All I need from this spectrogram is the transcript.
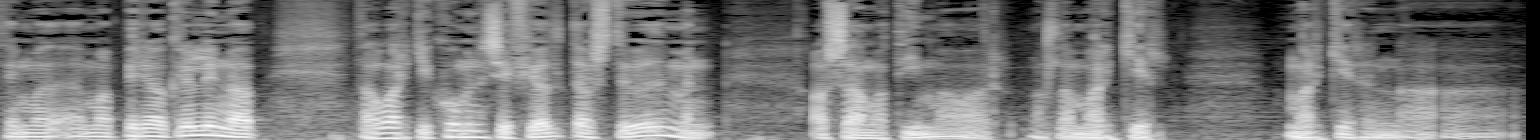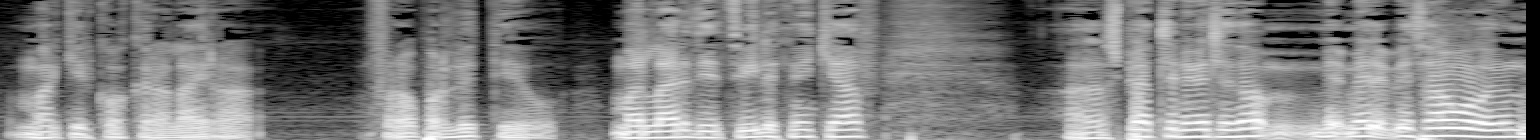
þegar maður, maður byrjaði á grillinu að þá var ekki komin þessi fjölda af stöðum en á sama tíma var náttúrulega margir margir, hennar, margir kokkar að læra frábæra hluti og maður lærði þvílitt mikið af að spjallinu við við þá um,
